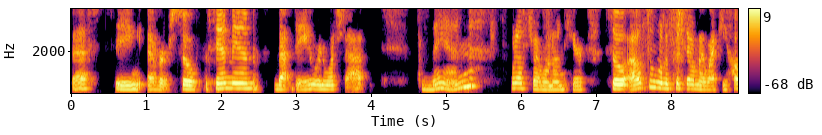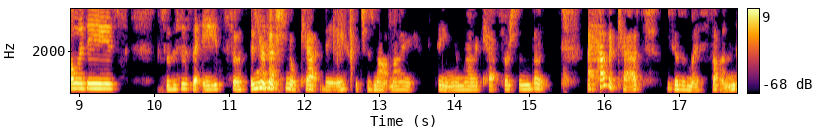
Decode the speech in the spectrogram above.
Best thing ever. So the Sandman that day, we're going to watch that. And then, what else do I want on here? So I also want to put down my wacky holidays. So this is the 8th, so it's International Cat Day, which is not my thing. I'm not a cat person, but I have a cat because of my son.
